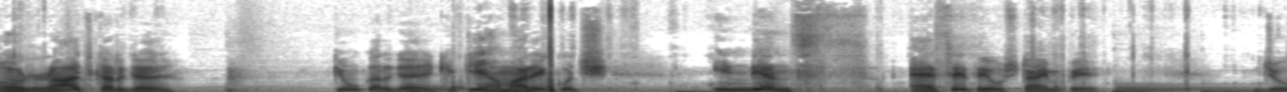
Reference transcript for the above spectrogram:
और राज कर गए, क्यों कर गए? क्योंकि हमारे कुछ इंडियंस ऐसे थे उस टाइम पे, जो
